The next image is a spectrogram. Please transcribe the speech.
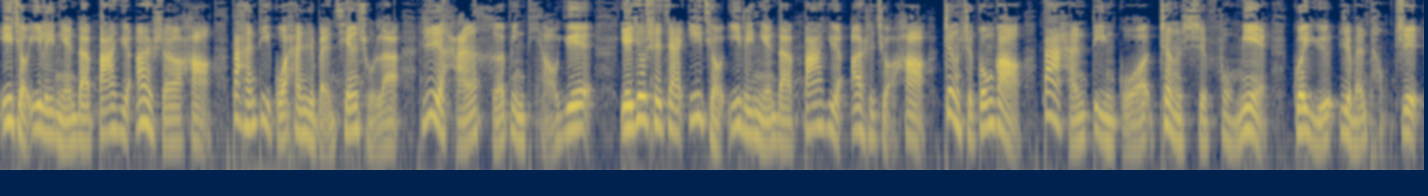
一九一零年的八月二十二号，大韩帝国和日本签署了日韩合并条约，也就是在一九一零年的八月二十九号正式公告大韩帝国正式覆灭，归于日本统治。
